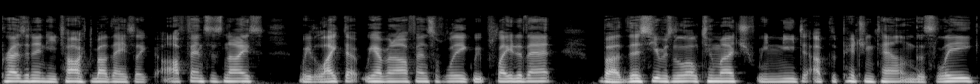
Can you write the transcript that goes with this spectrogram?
president, he talked about that. He's like, offense is nice. We like that we have an offensive league. We play to that. But this year was a little too much. We need to up the pitching talent in this league.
